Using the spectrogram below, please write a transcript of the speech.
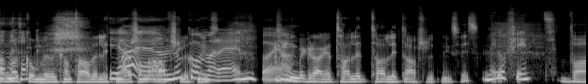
men nå kommer vi, vi kan ta det litt Ja, mer sånn ja, nå kommer jeg inn på, ja. Beklager, ta litt, ta litt avslutningsvis. Det går fint. Hva,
